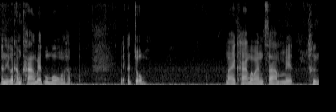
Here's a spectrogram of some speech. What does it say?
อันนี้ก็ทำค้างแบบอุโมงค์นะครับ แบบกระโจม ไม้ค้างประมาณสามเมตรครึ่ง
